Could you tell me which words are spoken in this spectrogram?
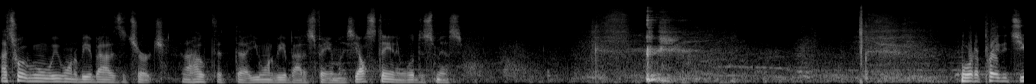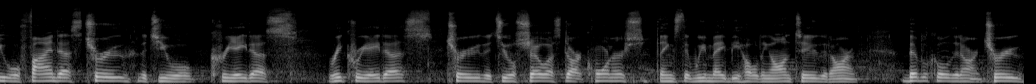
That's what we want to be about as a church. And I hope that uh, you want to be about as families. Y'all stand and we'll dismiss. Lord, I pray that you will find us true, that you will create us, recreate us true, that you will show us dark corners, things that we may be holding on to that aren't biblical, that aren't true.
